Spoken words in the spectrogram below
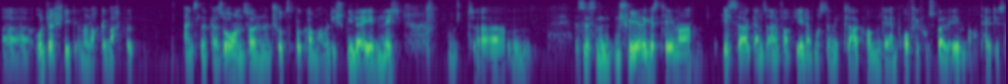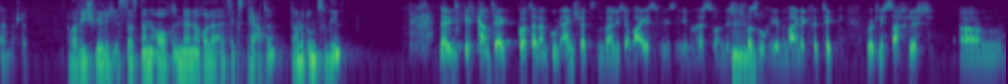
äh, Unterschied immer noch gemacht wird einzelne Personen sollen einen Schutz bekommen, aber die Spieler eben nicht. Und ähm, es ist ein, ein schwieriges Thema. Ich sage ganz einfach, jeder muss damit klarkommen, der im Profifußball eben auch tätig sein möchte. Aber wie schwierig ist das dann auch in deiner Rolle als Experte, damit umzugehen? Na, ich kann es ja Gott sei Dank gut einschätzen, weil ich ja weiß, wie es eben ist. Und ich mhm. versuche eben meine Kritik wirklich sachlich ähm,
